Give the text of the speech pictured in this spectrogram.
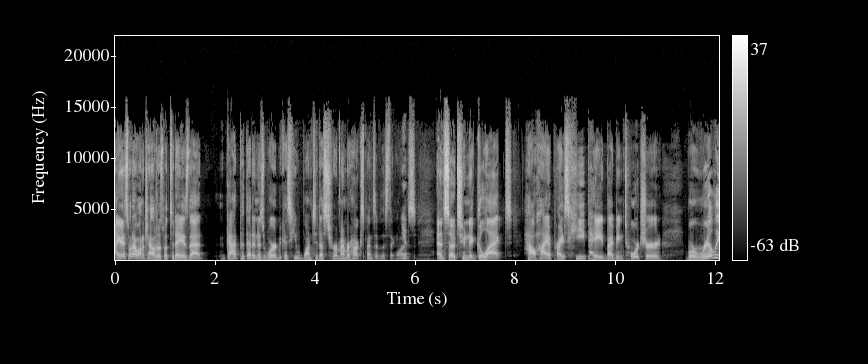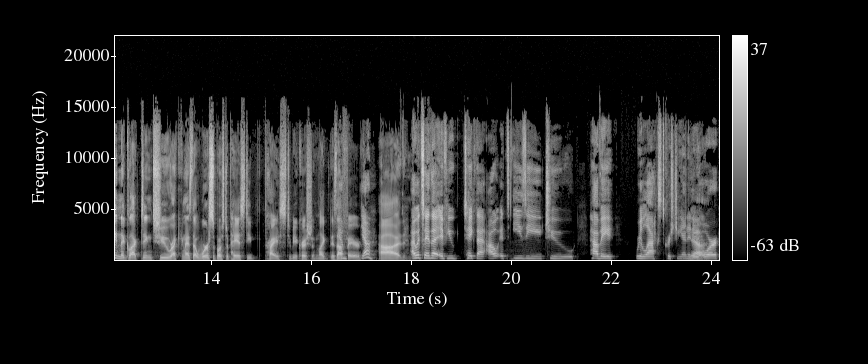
I guess what I want to challenge us with today is that God put that in His Word because He wanted us to remember how expensive this thing was. Yep. And so to neglect how high a price He paid by being tortured, we're really neglecting to recognize that we're supposed to pay a steep price to be a Christian. Like, is that Yeah. fair? Yeah. Uh, I would say that if you take that out, it's easy to have a relaxed Christianity Yeah. or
